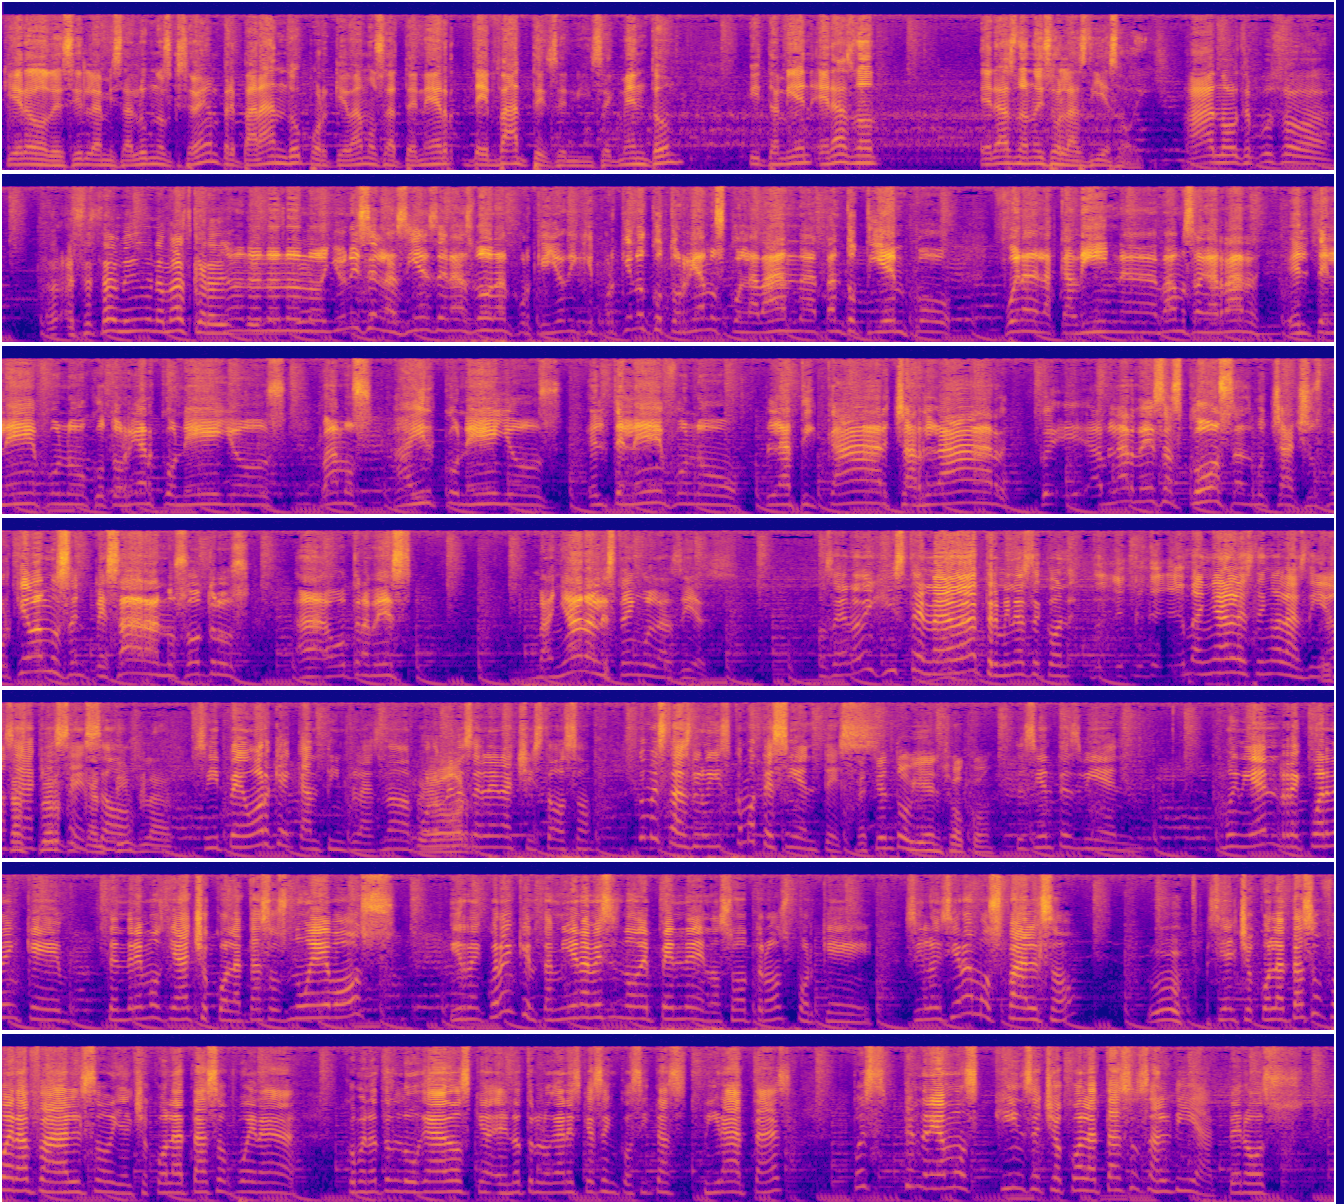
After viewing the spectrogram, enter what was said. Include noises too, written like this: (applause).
quiero decirle a mis alumnos que se vayan preparando porque vamos a tener debates en mi segmento. Y también Erasno, Erasno no hizo las 10 hoy. Ah, no, se puso Se está midiendo una máscara. no, no, no, no, no, yo no hice las 10 de Erasno porque yo dije, ¿por qué no cotorreamos con la banda tanto tiempo? fuera de la cabina, vamos a agarrar el teléfono, cotorrear con ellos, vamos a ir con ellos, el teléfono, platicar, charlar, eh, hablar de esas cosas, muchachos. ¿Por qué vamos a empezar a nosotros a otra vez? Mañana les tengo las 10. O sea, no dijiste nada, terminaste con. Mañana les tengo las 10. O sea, ¿qué es eso? Cantinflas. Sí, peor que Cantinflas. No, por lo menos él era chistoso. ¿Cómo estás, Luis? ¿Cómo te sientes? Me siento bien, Choco. ¿Te sientes bien? Muy bien, recuerden que tendremos ya chocolatazos nuevos. Y recuerden que también a veces no depende de nosotros, porque si lo hiciéramos falso, si el chocolatazo fuera falso y el chocolatazo fuera como en otros lugares que en otros lugares que hacen cositas piratas, pues tendríamos 15 chocolatazos al día, pero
